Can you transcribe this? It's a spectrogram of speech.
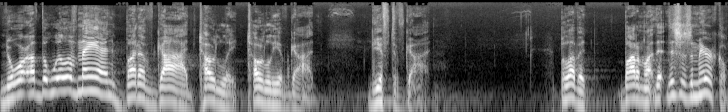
nor of the will of man, but of God. Totally, totally of God. Gift of God. Beloved, bottom line, this is a miracle.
